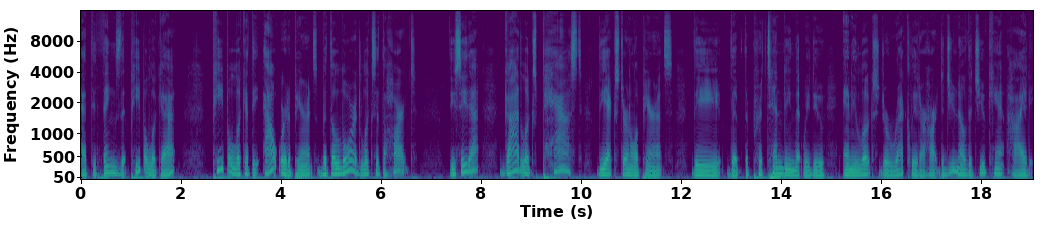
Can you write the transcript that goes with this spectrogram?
at the things that people look at. People look at the outward appearance, but the Lord looks at the heart. Do you see that? God looks past the external appearance, the, the, the pretending that we do, and he looks directly at our heart. Did you know that you can't hide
